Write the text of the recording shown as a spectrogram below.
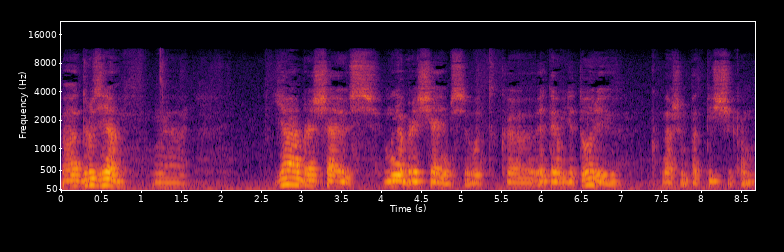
А, друзья, э, я обращаюсь, мы обращаемся вот к этой аудитории, к нашим подписчикам,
